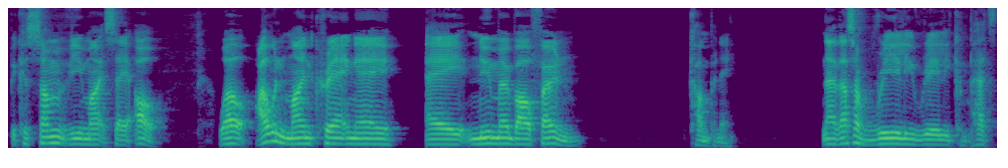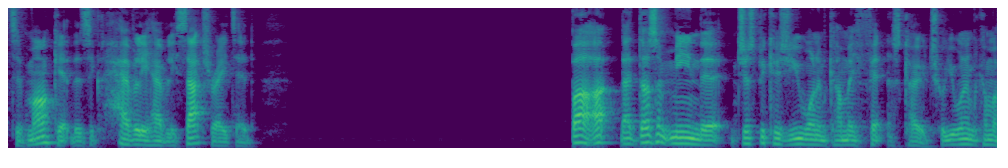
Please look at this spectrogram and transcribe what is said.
because some of you might say, oh, well, I wouldn't mind creating a, a new mobile phone company. Now, that's a really, really competitive market that's heavily, heavily saturated. But that doesn't mean that just because you want to become a fitness coach or you want to become a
